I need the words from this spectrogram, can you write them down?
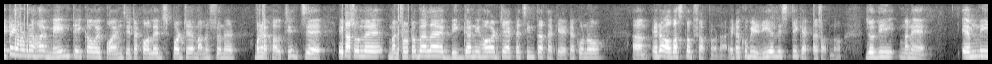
এটাই আমার মনে হয় মেইন টেক আওয়ে পয়েন্ট যেটা কলেজ পর্যায়ে মানুষজনের মনে রাখা উচিত যে, এটা আসলে মানে ছোটবেলায় বিজ্ঞানী হওয়ার যে একটা চিন্তা থাকে, এটা কোনো এটা অবাস্তব স্বপ্ন না। এটা খুবই রিয়েলিস্টিক একটা স্বপ্ন। যদি মানে এমনি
